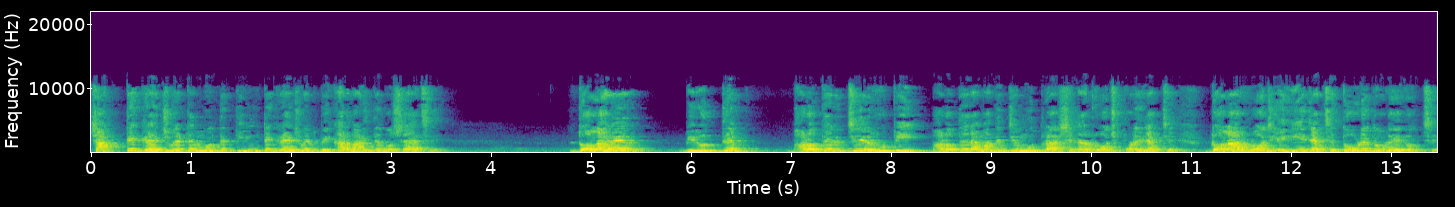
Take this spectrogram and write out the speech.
চারটে গ্র্যাজুয়েটের মধ্যে তিনটে গ্র্যাজুয়েট বেকার বাড়িতে বসে আছে। ডলারের বিরুদ্ধে ভারতের যে রুপি, ভারতের আমাদের যে মুদ্রা, সেটা রোজ পড়ে যাচ্ছে ডলার রোজ এগিয়ে যাচ্ছে, দৌড়ে দৌড়ে এগোচ্ছে।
